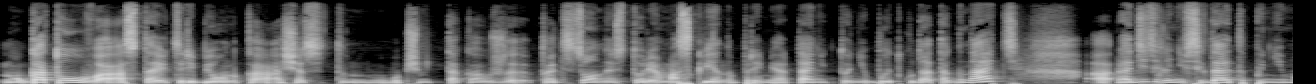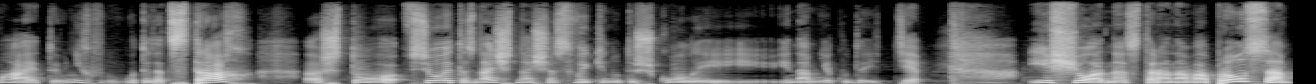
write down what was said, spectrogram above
ну, готова оставить ребенка, а сейчас это, в общем такая уже традиционная история в Москве, например, да, никто не будет куда-то гнать, а родители не всегда это понимают, и у них вот этот страх, что все это значит нас сейчас выкинут из школы и, и нам некуда идти. Еще одна сторона вопроса.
